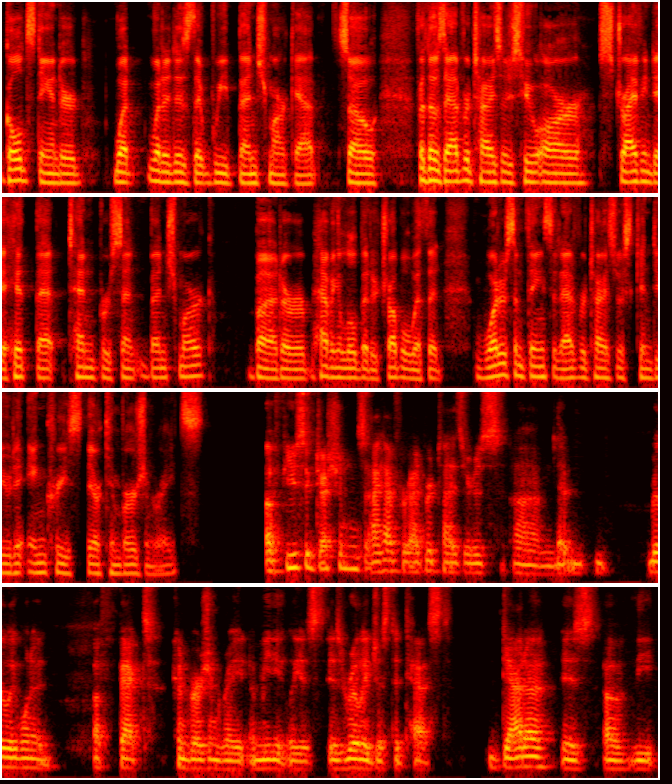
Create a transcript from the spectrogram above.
gold standard what what it is that we benchmark at. So for those advertisers who are striving to hit that 10% benchmark, but are having a little bit of trouble with it. What are some things that advertisers can do to increase their conversion rates? A few suggestions I have for advertisers um, that really want to affect conversion rate immediately is, is really just to test. Data is of the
